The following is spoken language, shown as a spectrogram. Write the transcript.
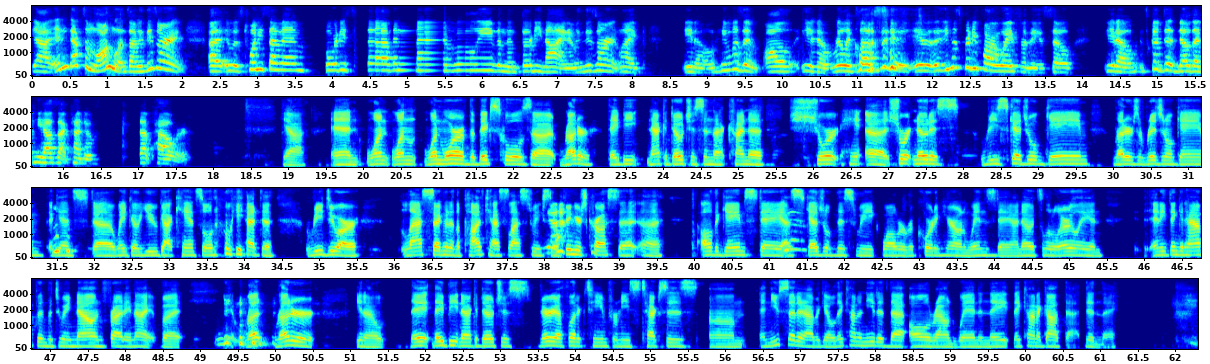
yeah, and he got some long ones. I mean, these aren't uh, it was 27, 47, I believe, and then 39. I mean, these aren't like, you know, he wasn't all, you know, really close. he was pretty far away for these. So, you know, it's good to know that he has that kind of that power. Yeah. And one one one more of the big schools, uh, Rudder, they beat Nacogdoches in that kind of short uh, short notice rescheduled game. Rudder's original game against uh, Waco U got canceled. we had to redo our last segment of the podcast last week. So yeah. fingers crossed that uh, all the games stay yeah. as scheduled this week while we're recording here on Wednesday. I know it's a little early and anything can happen between now and Friday night, but Rudder, you know, they they beat Nacogdoches, very athletic team from East Texas. Um, and you said it, Abigail. They kind of needed that all around win, and they they kind of got that, didn't they?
